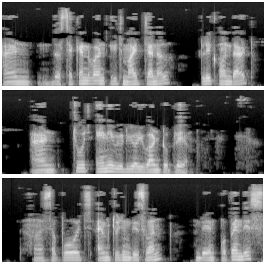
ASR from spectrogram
And the second one is my channel. Click on that and choose any video you want to play. Uh, suppose I am choosing this one. Then open this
